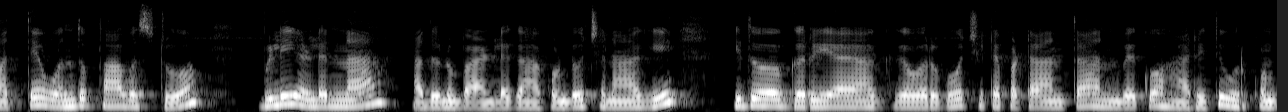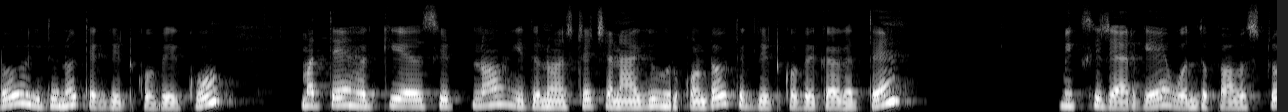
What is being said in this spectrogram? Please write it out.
ಮತ್ತು ಒಂದು ಪಾವಷ್ಟು ಬಿಳಿ ಎಳ್ಳನ್ನು ಅದನ್ನು ಬಾಣಲೆಗೆ ಹಾಕ್ಕೊಂಡು ಚೆನ್ನಾಗಿ ಇದು ಗರಿಯಾಗೋವರೆಗೂ ಚಿಟಪಟ ಅಂತ ಅನ್ನಬೇಕು ಆ ರೀತಿ ಹುರ್ಕೊಂಡು ಇದನ್ನು ತೆಗೆದಿಟ್ಕೋಬೇಕು. ಮತ್ತು ಅಕ್ಕಿ ಹಸಿಟ್ಟನ್ನು ಇದನ್ನು ಅಷ್ಟೇ ಚೆನ್ನಾಗಿ ಹುರ್ಕೊಂಡು ತೆಗೆದಿಟ್ಕೋಬೇಕಾಗತ್ತೆ. ಮಿಕ್ಸಿ ಜಾರ್ಗೆ ಒಂದು ಪಾವಷ್ಟು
